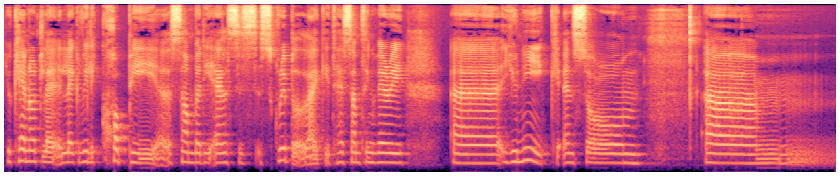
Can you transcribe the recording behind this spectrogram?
you cannot like really copy uh, somebody else's scribble. Like it has something very uh, unique. And so um,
